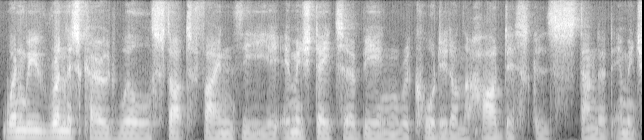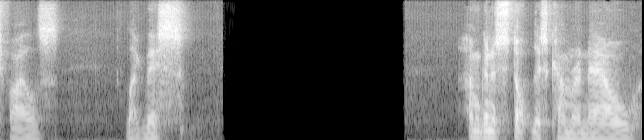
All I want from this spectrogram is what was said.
When we run this code, we'll start to find the image data being recorded on the hard disk as standard image files like this. I'm going to stop this camera now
